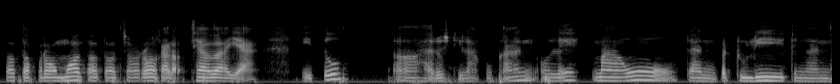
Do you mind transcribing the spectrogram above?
toto kromo toto coro kalau Jawa ya itu e, harus dilakukan oleh mau dan peduli dengan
